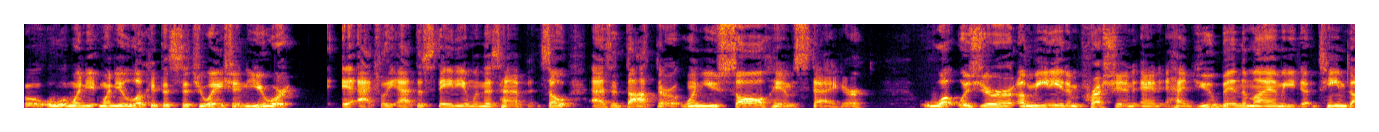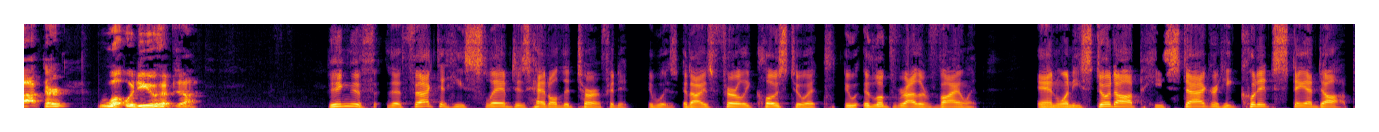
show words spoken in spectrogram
when you when you look at this situation, you were actually at the stadium when this happened. So, as a doctor, when you saw him stagger, what was your immediate impression? And had you been the Miami team doctor, what would you have done? being the the fact that he slammed his head on the turf and it, it was and I was fairly close to it, it, it looked rather violent. And when he stood up, he staggered. He couldn't stand up,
